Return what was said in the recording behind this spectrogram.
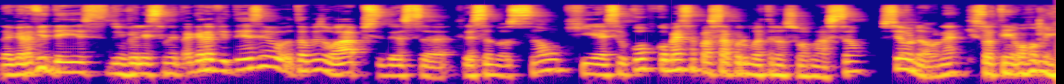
da gravidez, do envelhecimento. A gravidez é talvez o ápice dessa, dessa noção, que é se o corpo começa a passar por uma transformação, seu não, né? Que só tem homem,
